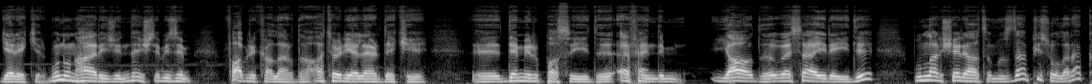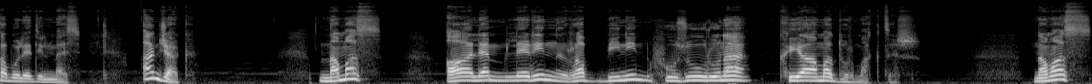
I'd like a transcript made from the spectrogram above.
gerekir. Bunun haricinde işte bizim fabrikalarda, atölyelerdeki e, demir pasıydı, efendim yağdı vesaireydi. Bunlar şeriatımızda pis olarak kabul edilmez. Ancak namaz alemlerin Rabbinin huzuruna kıyama durmaktır. Namaz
